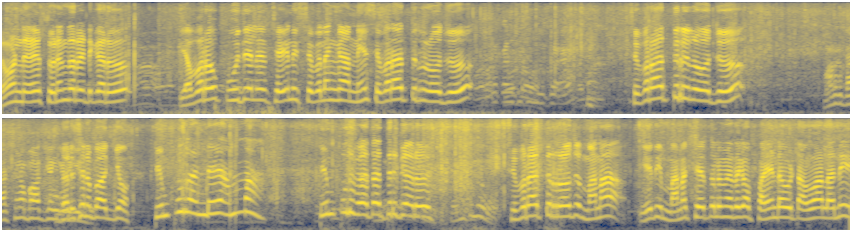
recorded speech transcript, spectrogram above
ఏమండి సురేందర్ రెడ్డి గారు ఎవరు పూజలు చేయని శివలింగాన్ని శివరాత్రి రోజు శివరాత్రి రోజు దర్శన భాగ్యం దర్శన భాగ్యం. టెంపుల్ అండి అమ్మ! టెంపుల్ వేదాద్రి గారు శివరాత్రి రోజు మన ఏది మన చేతుల మీదుగా ఫైండ్ అవుట్ అవ్వాలని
